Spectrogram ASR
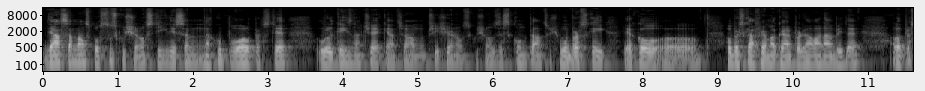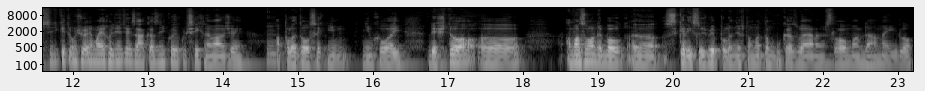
já sám mám spoustu zkušeností, kdy jsem nakupoval prostě u velkých značek. Já třeba mám příšernou zkušenost ze Skonta, což je obrovský, jako uh, obrovská firma, která prodává nábytek. Ale prostě díky tomu, že mají hodně těch zákazníků, tak už si jich nevážejí. Hmm. A podle toho se k ním, k ním chovají. Kdežto uh, Amazon nebo uh, skvělé služby podle mě v tomhle tom ukazuje, já nevím, slovo dáme jídlo,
